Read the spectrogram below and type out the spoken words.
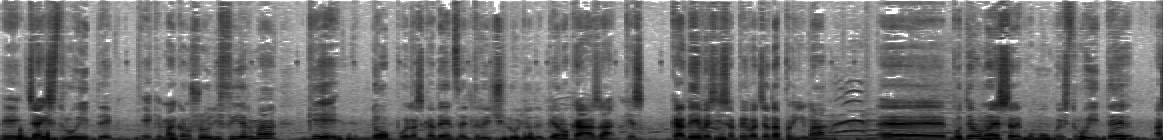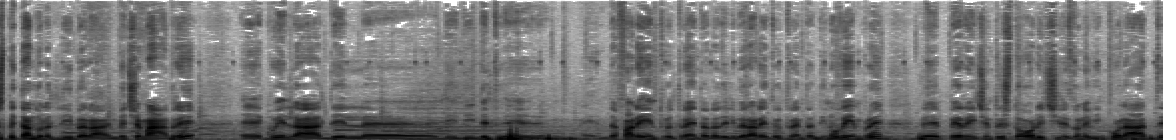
eh, già istruite e che mancano solo di firma che dopo la scadenza il 13 luglio del piano casa che scadeva e si sapeva già da prima eh, potevano essere comunque istruite aspettando la delibera invece madre eh, quella del, di, di, del, eh, da fare entro il 30, da deliberare entro il 30 di novembre eh, per i centri storici, le zone vincolate,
